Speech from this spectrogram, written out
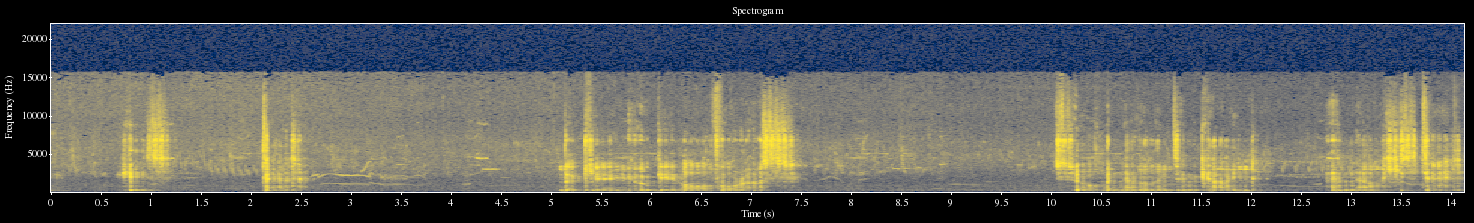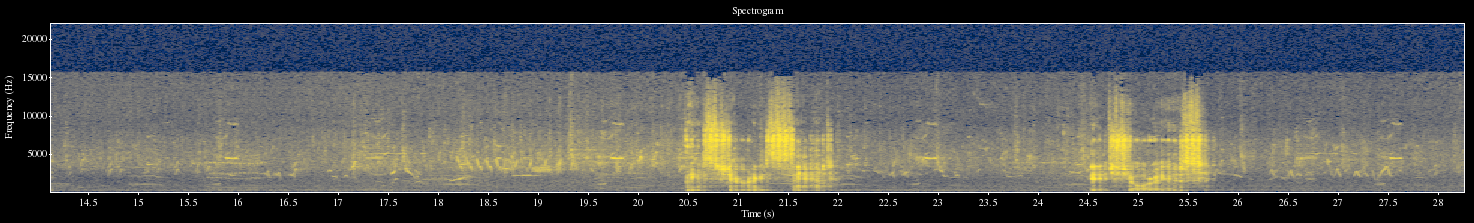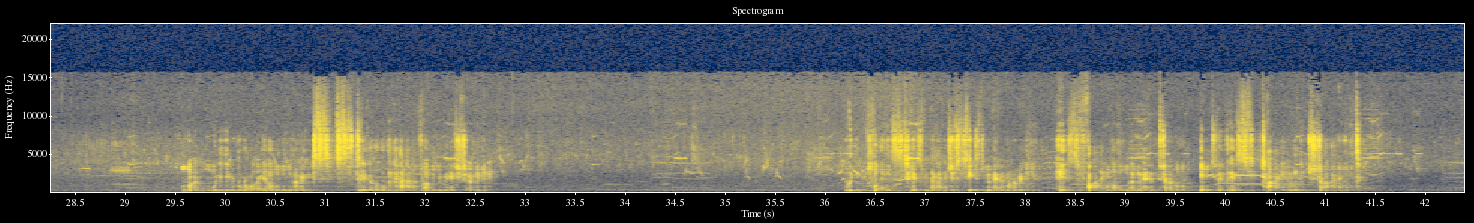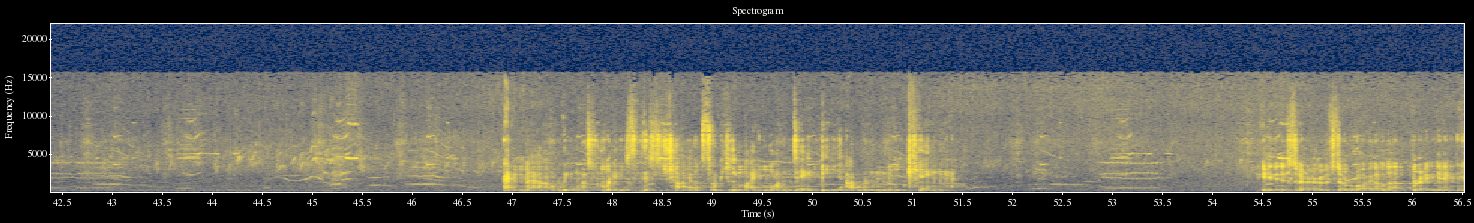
he's dead. The king who gave all for us. So benevolent and kind, and now he's dead. This sure is sad. It sure is. But we royal knights still have a mission. We placed His Majesty's memory, his final memento, into this tiny child. And now we must raise this child so he might one day be our new king. He deserves a royal upbringing.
